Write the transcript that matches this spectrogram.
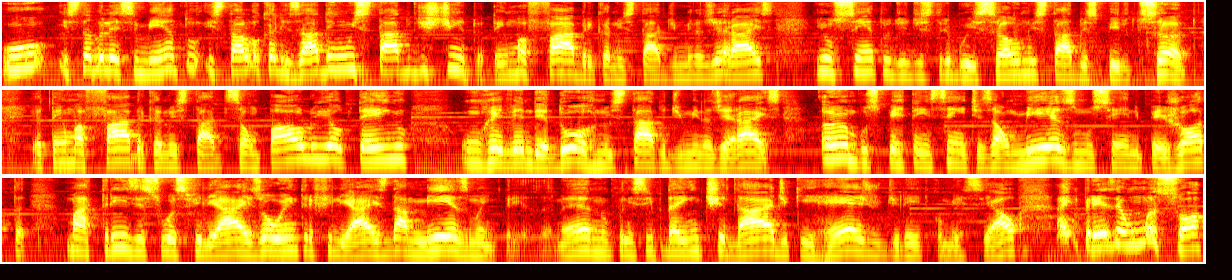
o estabelecimento está localizado em um estado distinto. Tenho uma fábrica no estado de Minas Gerais e um centro de distribuição no estado do Espírito Santo. Eu tenho uma fábrica no estado de São Paulo e eu tenho um revendedor no estado de Minas Gerais, ambos pertencentes ao mesmo CNPJ, matriz e suas filiais ou entre filiais da mesma empresa. Né? No princípio da entidade que rege o direito comercial, a empresa é uma só,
